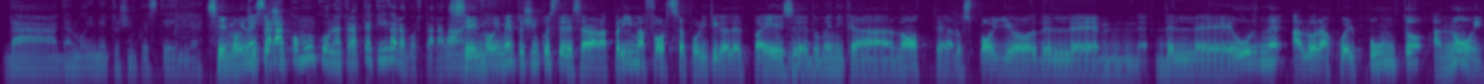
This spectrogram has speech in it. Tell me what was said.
da- dal Movimento 5 Stelle. Se il Ci Movimento sarà comunque una trattativa da portare avanti. Se il Movimento 5 Stelle sarà la prima forza politica del Paese domenica notte allo spoglio delle, mh, delle urne, allora a quel punto a noi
